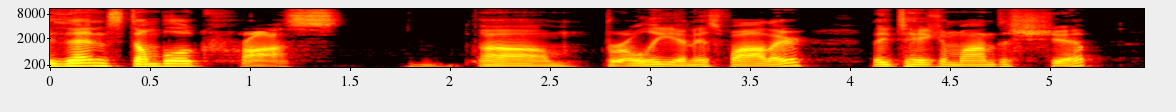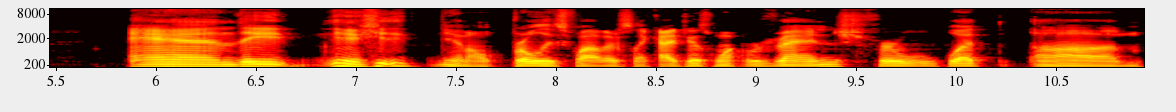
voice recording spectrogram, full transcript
then stumble across um Broly and his father. They take him on the ship and they you know, he, you know Broly's father's like I just want revenge for what um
